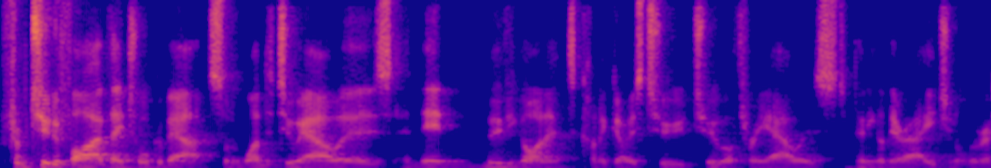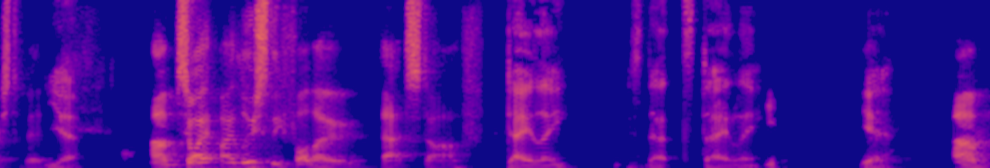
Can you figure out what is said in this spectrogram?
from two to five, they talk about sort of one to two hours, and then moving on, it kind of goes to two or three hours, depending on their age and all the rest of it. Yeah, Um, so I, I loosely follow that stuff. Daily. Is that daily? Yeah. Um,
